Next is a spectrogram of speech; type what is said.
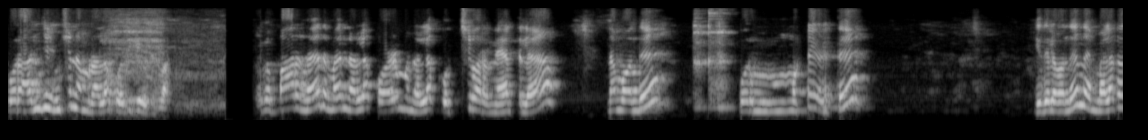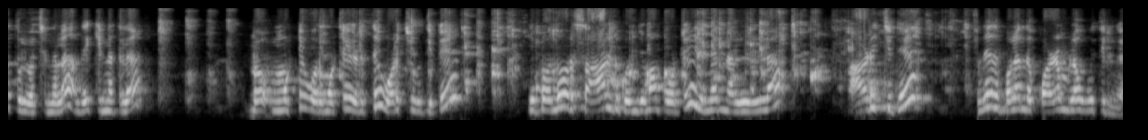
ஒரு அஞ்சு நிமிஷம் நம்ம நல்லா கொதிக்க விட்டுக்கலாம் இப்ப பாருங்க இந்த மாதிரி நல்லா குழம்பு நல்லா கொச்சி வர நேரத்துல நம்ம வந்து ஒரு முட்டை எடுத்து இதுல வந்து இந்த மிளகாத்தூள் வச்சிருந்தல அந்த கிண்ணத்துல முட்டை ஒரு முட்டை எடுத்து உடச்சி ஊத்திட்டு இப்போ வந்து ஒரு சால்ட் கொஞ்சமா போட்டு இது மாதிரி நல்லா அடிச்சிட்டு வந்து இது போல இந்த குழம்புல ஊத்திடுங்க.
